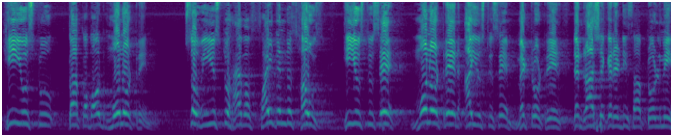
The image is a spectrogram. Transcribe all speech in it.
he used to talk about mono train. So we used to have a fight in this house. He used to say, mono train, I used to say metro train. Then Rashekar Reddy Saab told me,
